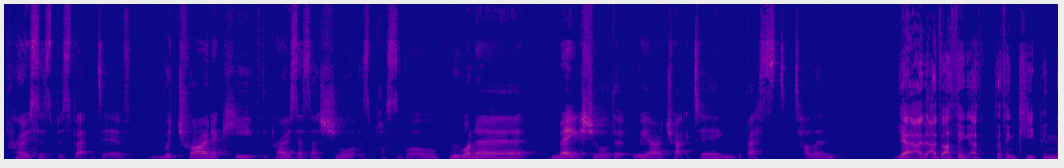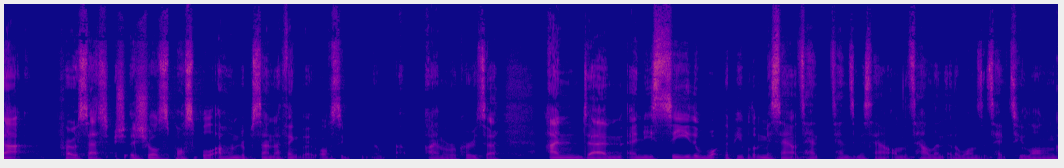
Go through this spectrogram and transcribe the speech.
process perspective we're trying to keep the process as short as possible. We want to make sure that we are attracting the best talent Yeah, I, I- think I, I think keeping that process sh- as short as possible, hundred percent. I think obviously you know, I'm a recruiter, and um, and you see the what the people that miss out tend, tend to miss out on the talent are the ones that take too long,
